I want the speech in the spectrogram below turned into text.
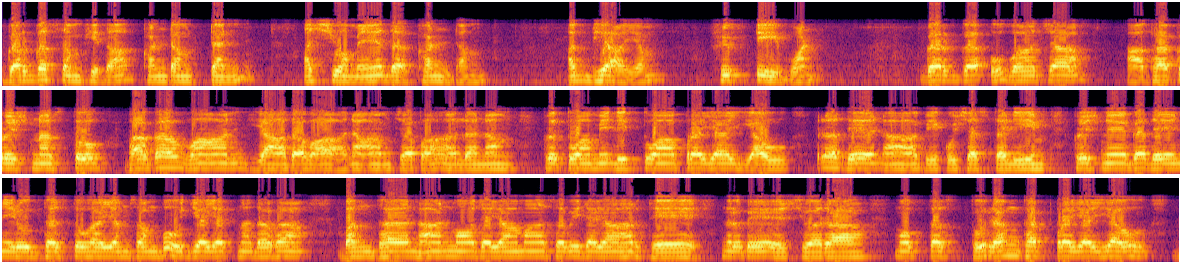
गर्गसंहिता खण्डं टेन् अश्वमेधखण्डम् अध्यायं fifty one Garg उवाच अथ कृष्णस्तु भगवान् यादवानां च पालनं कृत्वा मिलित्वा प्रययौ। रथेनापि कुशस्थलीं कृष्णे गदे निरुद्धस्तु हयं सम्पूज्य यत्नदः बन्धनान्मोचयामास विजयार्थे नृपेश्वर मुक्तस्तुरङ्गप्रययौ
